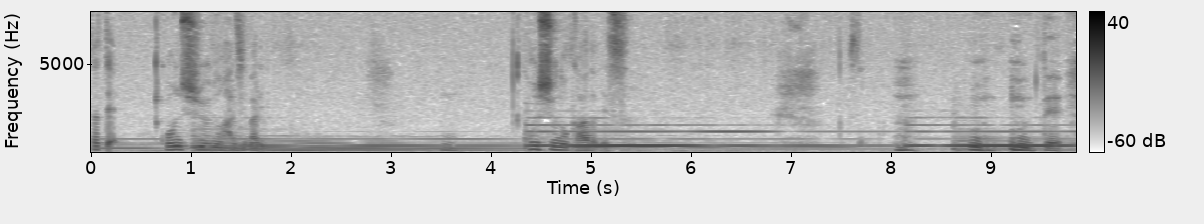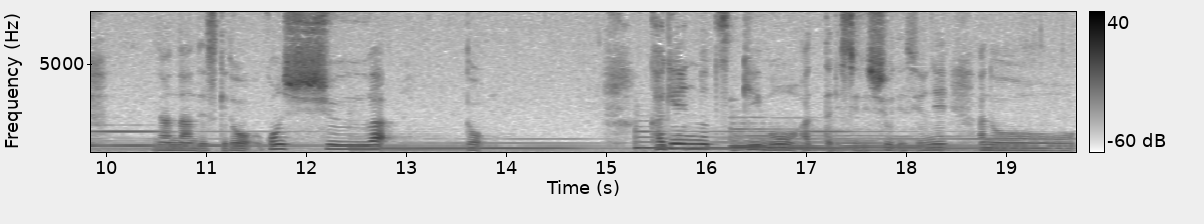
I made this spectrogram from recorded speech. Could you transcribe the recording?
さて今週の始まり、うん、今週のカードです。ってなんなんですけど今週はと加減の月もあったりする週ですよね。あの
